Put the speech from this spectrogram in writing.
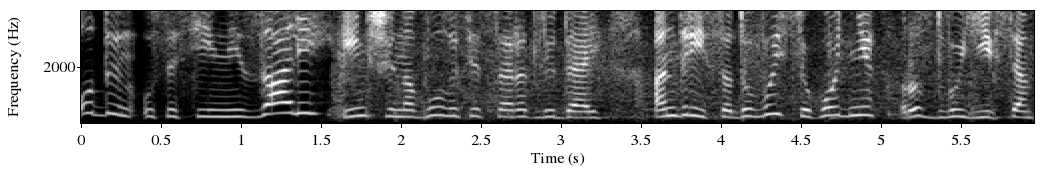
Один у сесійній залі, інший на вулиці серед людей. Андрій Садовий сьогодні роздвоївся.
